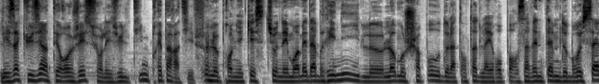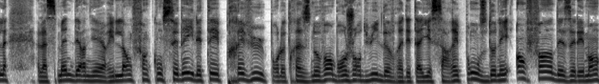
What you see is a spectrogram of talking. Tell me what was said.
les accusés interrogés sur les ultimes préparatifs. Le premier questionné, Mohamed Abrini, l'homme au chapeau de l'attentat de l'aéroport Zaventem de Bruxelles. La semaine dernière, il l'a enfin concédé. Il était prévu pour le 13 novembre. Aujourd'hui, il devrait détailler sa réponse, donner enfin des éléments.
